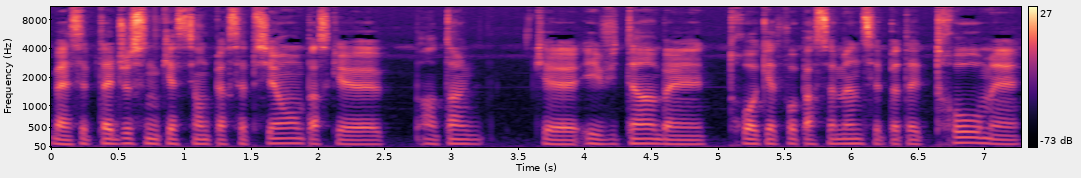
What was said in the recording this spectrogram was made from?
ben c'est peut-être juste une question de perception parce que en tant que évitant ben trois quatre fois par semaine c'est peut-être trop mais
